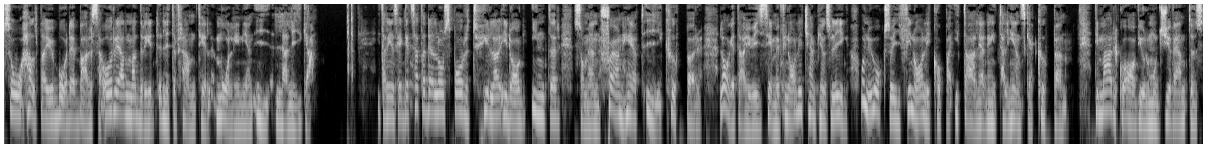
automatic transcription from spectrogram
så haltar ju både Barca och Real Madrid lite fram till mållinjen i La Liga. Italienska Gazzetta dello Sport hyllar idag Inter som en skönhet i kupper. Laget är ju i semifinal i Champions League och nu också i final i Coppa Italia, den italienska kuppen. Di Marco avgjorde mot Juventus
